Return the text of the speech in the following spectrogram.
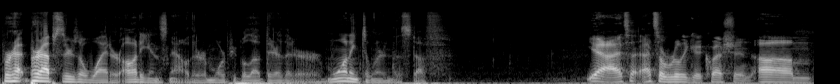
perhaps perhaps there's a wider audience now? There are more people out there that are wanting to learn this stuff. Yeah that's a, that's a really good question. Um,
